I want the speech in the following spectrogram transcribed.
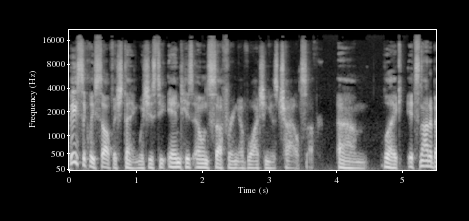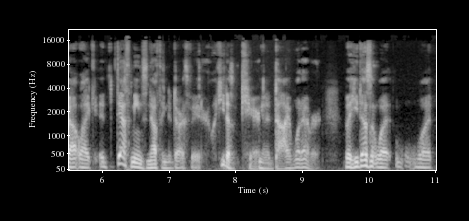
basically selfish thing, which is to end his own suffering of watching his child suffer. Um, like it's not about like it, death means nothing to Darth Vader. Like he doesn't care. I'm gonna die, whatever. But he doesn't what what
